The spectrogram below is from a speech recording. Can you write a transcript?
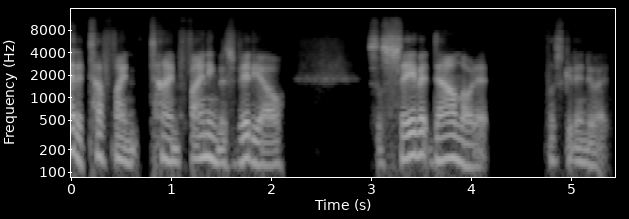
I had a tough find, time finding this video. So save it, download it. Let's get into it.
